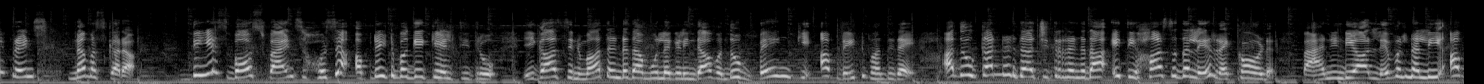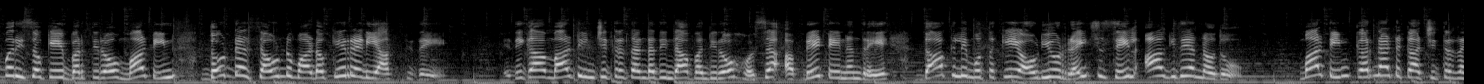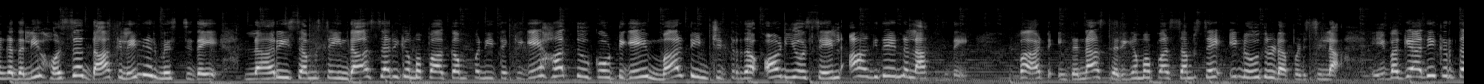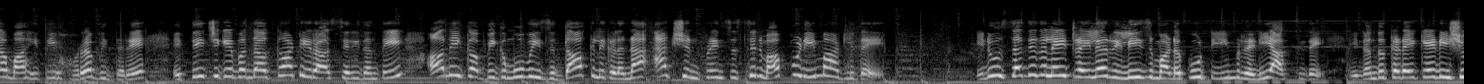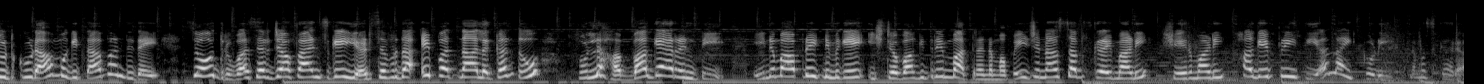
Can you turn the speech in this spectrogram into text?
Friends ನಮಸ್ಕಾರ. D S boss fans ಹೊಸ update ಬಗ್ಗೆ ಕೇಳ್ತಿದ್ರು. ಈಗ ಸಿನಿಮಾ ತಂಡದ ಮೂಲಗಳಿಂದ ಒಂದು ಬೆಂಕಿ ಅಪ್ಡೇಟ್ ಬಂದಿದೆ. ಅದು ಕನ್ನಡದ ಚಿತ್ರರಂಗದ ಇತಿಹಾಸದಲ್ಲೇ ರೆಕಾರ್ಡ್ ಪ್ಯಾನ್ ಇಂಡಿಯಾ ಲೆವೆಲ್ನಲ್ಲಿ ಅಬ್ಬರಿಸೋಕೆ ಬರ್ತಿರೋ ಮಾರ್ಟಿನ್ ದೊಡ್ಡ ಸೌಂಡ್ ಮಾಡೋಕೆ ರೆಡಿ ಆಗ್ತಿದೆ. ಇದೀಗ ಮಾರ್ಟಿನ್ ಚಿತ್ರತಂಡದಿಂದ ಬಂದಿರೋ ಹೊಸ ಅಪ್ಡೇಟ್ ಏನಂದ್ರೆ, ದಾಖಲೆ ಮೊತ್ತಕ್ಕೆ ಆಡಿಯೋ ರೈಟ್ಸ್ ಸೇಲ್ ಆಗಿದೆ ಅನ್ನೋದು. ಮಾರ್ಟಿನ್ ಕರ್ನಾಟಕ ಚಿತ್ರರಂಗದಲ್ಲಿ ಹೊಸ ದಾಖಲೆ ನಿರ್ಮಿಸುತ್ತಿದೆ. ಲಹರಿ ಸಂಸ್ಥೆಯಿಂದ ಸರಿಗಮಪ ಕಂಪನಿ ತೆಕ್ಕೆಗೆ ಹತ್ತು ಕೋಟಿಗೆ ಮಾರ್ಟಿನ್ ಚಿತ್ರದ ಆಡಿಯೋ ಸೇಲ್ ಆಗಿದೆ ಎನ್ನಲಾಗ್ತಿದೆ ಬಟ್ ಇದನ್ನ ಸರಿಗಮಪ ಸಂಸ್ಥೆ ಇನ್ನೂ ದೃಢಪಡಿಸಿಲ್ಲ. ಈ ಬಗ್ಗೆ ಅಧಿಕೃತ ಮಾಹಿತಿ ಹೊರಬಿದ್ದರೆ ಇತ್ತೀಚೆಗೆ ಬಂದ ಕಾಟೇರ ಸೇರಿದಂತೆ ಅನೇಕ ಬಿಗ್ ಮೂವೀಸ್ ದಾಖಲೆಗಳನ್ನ ಆಕ್ಷನ್ ಪ್ರಿನ್ಸ್ ಸಿನಿಮಾ ಪುಡಿ ಮಾಡಲಿದೆ. ಇನ್ನು ಸದ್ಯದಲ್ಲೇ ಟ್ರೈಲರ್ ರಿಲೀಸ್ ಮಾಡೋಕ್ಕೂ ಟೀಮ್ ರೆಡಿ ಆಗ್ತಿದೆ. ಇನ್ನೊಂದು ಕಡೆ ಕೆಡಿ ಶೂಟ್ ಕೂಡ ಮುಗಿತಾ ಬಂದಿದೆ. ಸೊ ಧ್ರುವ ಸರ್ಜಾ ಫ್ಯಾನ್ಸ್ಗೆ ಎರಡ್ ಸಾವಿರದ ಇಪ್ಪತ್ನಾಲ್ಕಂತೂ ಫುಲ್ ಹಬ್ಬ ಗ್ಯಾರಂಟಿ ಈ ನಮ್ಮ ಅಪ್ಡೇಟ್ ನಿಮಗೆ ಇಷ್ಟವಾಗಿದ್ರೆ ಮಾತ್ರ ನಮ್ಮ ಪೇಜನ್ನು ಸಬ್ಸ್ಕ್ರೈಬ್ ಮಾಡಿ ಶೇರ್ ಮಾಡಿ, ಹಾಗೆ ಪ್ರೀತಿಯ ಲೈಕ್ ಕೊಡಿ. ನಮಸ್ಕಾರ.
